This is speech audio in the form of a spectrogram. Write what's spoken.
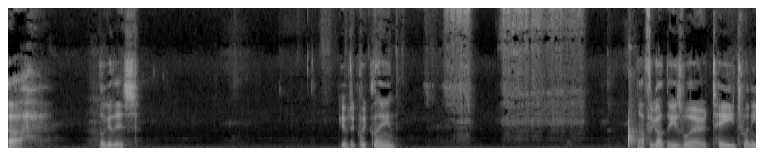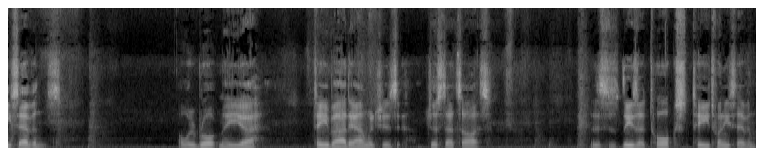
Ah, look at this. Give it a quick clean. I forgot these were T27s. I would have brought me uh, T-bar down, which is just that size. This is these are Torx T27,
